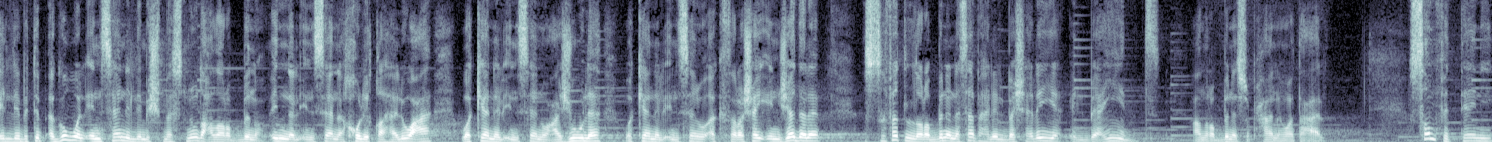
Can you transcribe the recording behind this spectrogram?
اللي بتبقى جوه الإنسان اللي مش مسنود على ربنا. إن الإنسان خلق هلوعا وكان الإنسان عجولا وكان الإنسان أكثر شيء جدلا. الصفات اللي ربنا نسبها للبشرية البعيد عن ربنا سبحانه وتعالى. الصنف الثاني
